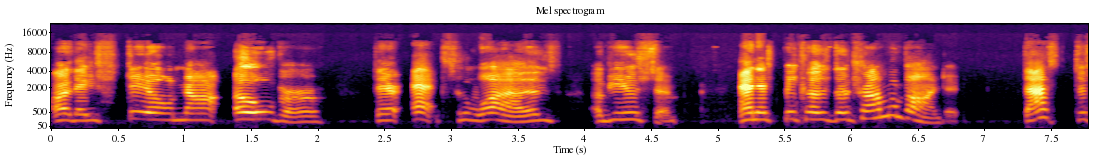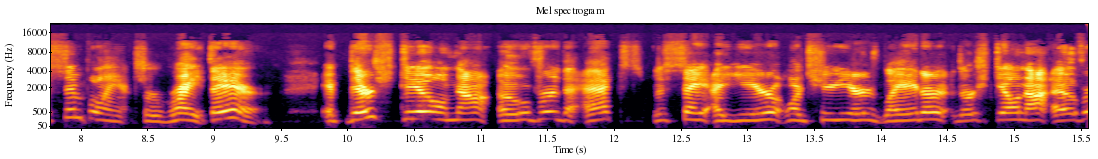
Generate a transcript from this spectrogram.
are they still not over their ex who was abusive? And it's because they're trauma bonded. That's the simple answer right there if they're still not over the ex, let's say a year or two years later, they're still not over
